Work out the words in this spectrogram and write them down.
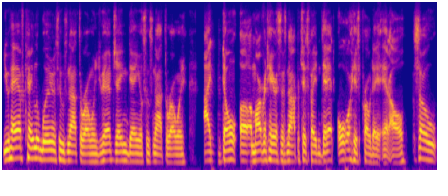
You have Caleb Williams who's not throwing. You have Jayden Daniels who's not throwing. I don't. Uh, Marvin Harrison is not participating that or his pro day at all. So,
